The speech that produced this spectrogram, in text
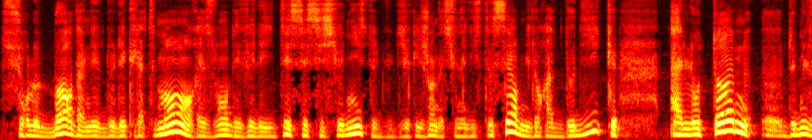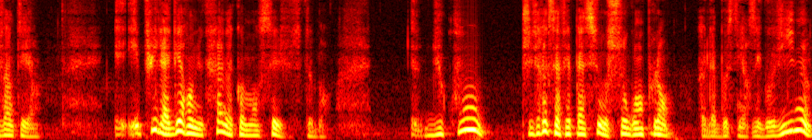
sur le bord de l'éclatement en raison des velléités sécessionnistes du dirigeant nationaliste serbe Milorad Dodik à l'automne 2021. Euh, et, et, puis la guerre en Ukraine a commencé justement. Du coup, je dirais que ça fait passer au second plan la Bosnie-Herzégovine.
